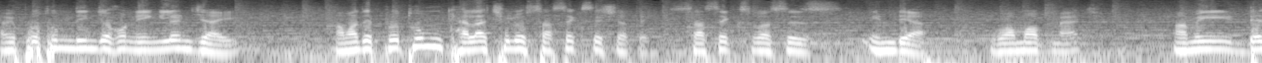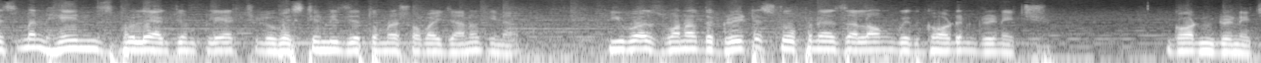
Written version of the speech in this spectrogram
আমি প্রথম দিন যখন ইংল্যান্ড যাই, আমাদের প্রথম খেলা ছিল সাসেক্সের সাথে, Sussex versus India warm up match আমি ডেসমান হেন্স বলে একজন প্লেয়ার ছিল ওয়েস্ট ইন্ডিজে তোমরা সবাই জানো কি না he was one of the greatest openers along with Gordon Greenidge Gordon Greenidge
